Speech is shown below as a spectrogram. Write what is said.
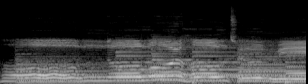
Home, no more home to me.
